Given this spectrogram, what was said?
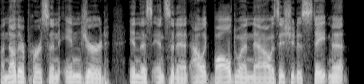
another person injured in this incident. Alec Baldwin now has issued a statement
